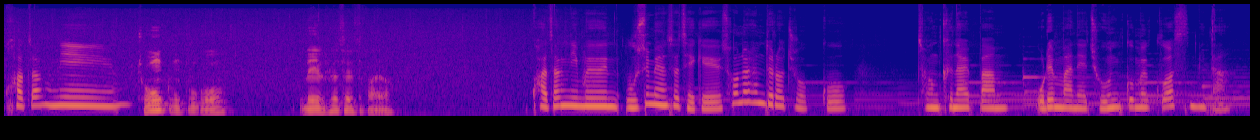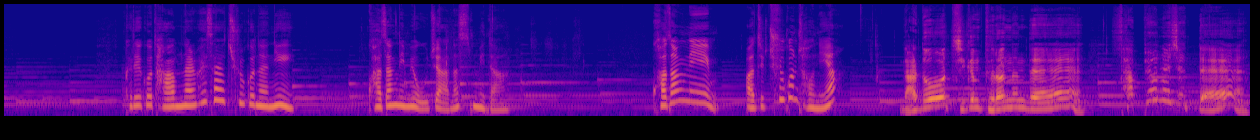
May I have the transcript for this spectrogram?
과장님, 좋은 꿈 꾸고 내일 회사에서 봐요. 과장님은 웃으면서 제게 손을 흔들어 주었고, 전 그날 밤 오랜만에 좋은 꿈을 꾸었습니다. 그리고 다음날 회사에 출근하니 과장님이 오지 않았습니다. 과장님, 아직 출근 전이야? 나도 지금 들었는데 사표 내셨대.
